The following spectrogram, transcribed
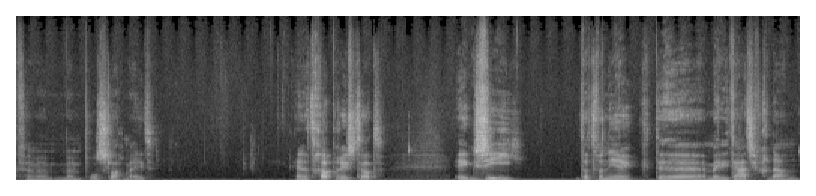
even mijn, mijn polsslag meet. En het grappige is dat ik zie dat wanneer ik de meditatie heb gedaan,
